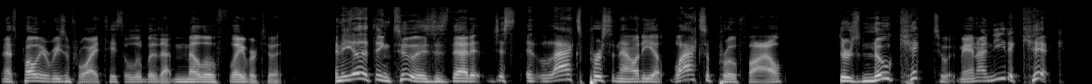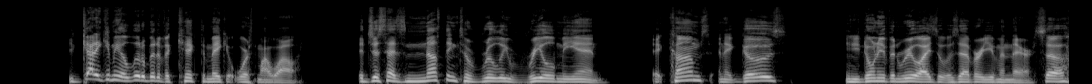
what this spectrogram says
And that's probably a reason for why it tastes a little bit of that mellow flavor to it. And the other thing too is is that it just it lacks personality, it lacks a profile. There's no kick to it, man. I need a kick. You got to give me a little bit of a kick to make it worth my while. It just has nothing to really reel me in. It comes and it goes, and you don't even realize it was ever even there. So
